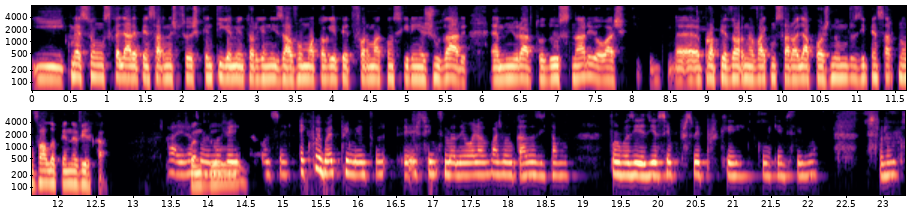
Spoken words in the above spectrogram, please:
e começam se calhar a pensar nas pessoas que antigamente organizavam o MotoGP de forma a conseguirem ajudar a melhorar todo o cenário, eu acho que a- própria Dorna vai começar a olhar para os números e pensar que não vale a pena vir cá. Ah, eu já Quando- estou a ver isso acontecer. É que foi bem deprimente este fim de semana. Eu olhava para as bancadas e estavam tão vazias e eu sempre perceber porquê, como é que é possível. Mas pronto.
